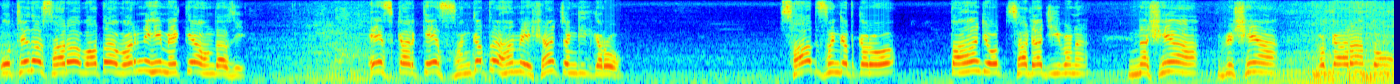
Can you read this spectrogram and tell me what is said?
ਉੱਥੇ ਦਾ ਸਾਰਾ ਵਾਤਾਵਰਨ ਹੀ ਮਹਿਕਿਆ ਹੁੰਦਾ ਸੀ। ਇਸ ਕਰਕੇ ਸੰਗਤ ਹਮੇਸ਼ਾ ਚੰਗੀ ਕਰੋ। ਸਾਧ ਸੰਗਤ ਕਰੋ, ਤਾਂ ਜੋ ਸਾਡਾ ਜੀਵਨ ਨਸ਼ਿਆਂ, ਵਿਸ਼ਿਆਂ, ਵਿਕਾਰਾਂ ਤੋਂ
